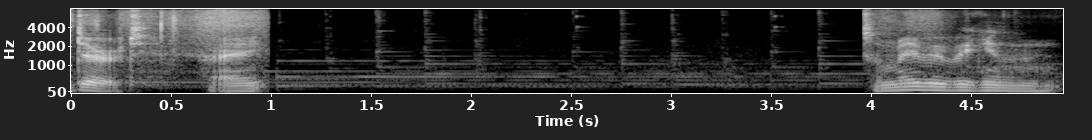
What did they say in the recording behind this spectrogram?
dirt, right? So maybe we can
